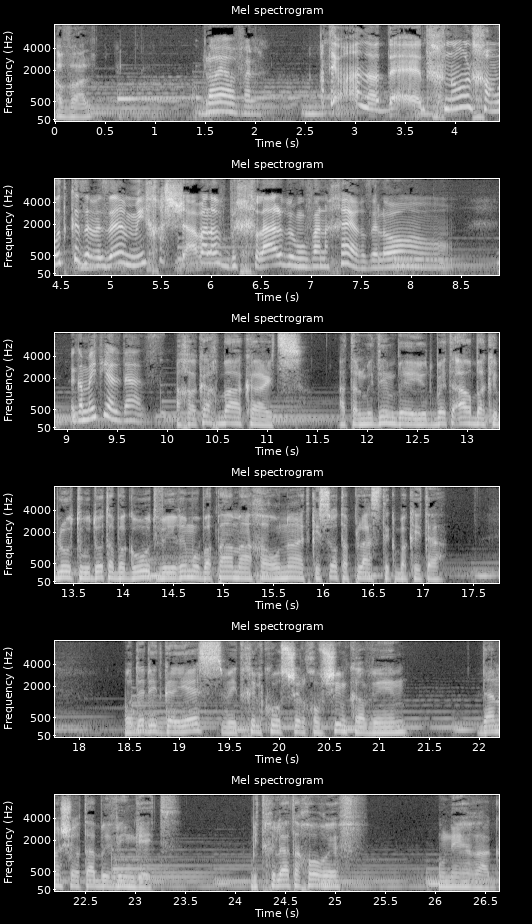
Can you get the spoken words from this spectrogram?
אבל? לא היה אבל. אמרתי מה זה עודד, חנון חמוד כזה וזה, מי חשב עליו בכלל במובן אחר, זה לא... וגם הייתי ילדה אז. אחר כך בא הקיץ. התלמידים בי"ב 4 קיבלו תעודות הבגרות והרימו בפעם האחרונה את כיסאות הפלסטיק בכיתה. עודד התגייס והתחיל קורס של חובשים קרביים, דנה שרתה בווינגייט. בתחילת החורף הוא נהרג.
